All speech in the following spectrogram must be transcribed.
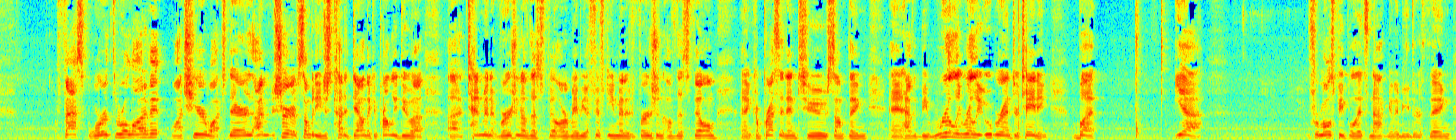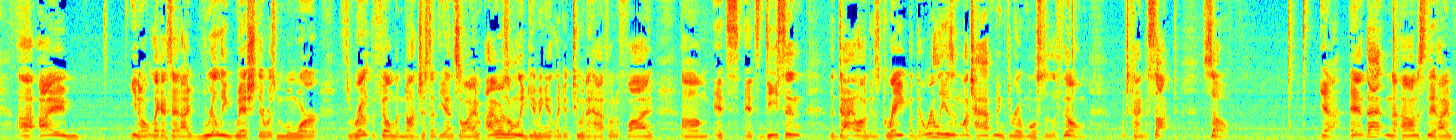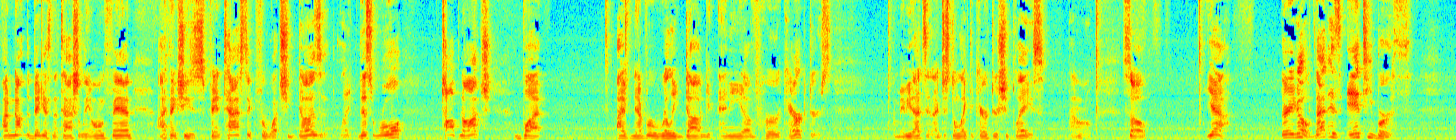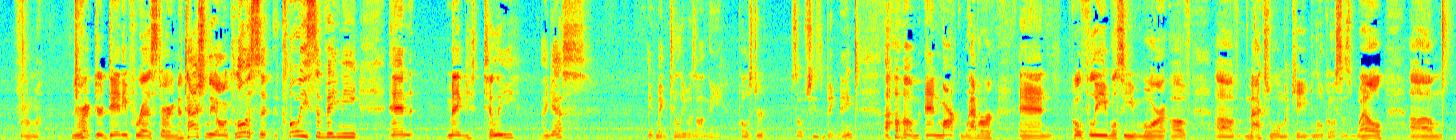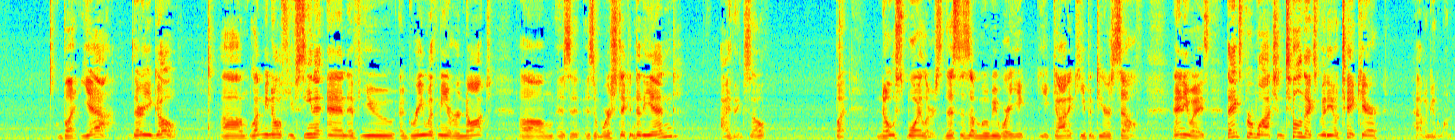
fast forward through a lot of it. Watch here, watch there. I'm sure if somebody just cut it down, they could probably do a, a 10 minute version of this film, or maybe a 15 minute version of this film, and compress it into something and have it be really, really uber entertaining. But yeah, for most people, it's not going to be their thing. Uh, I, you know, like I said, I really wish there was more throughout the film and not just at the end. So I, I was only giving it like a two and a half out of five. Um, it's it's decent. The dialogue is great, but there really isn't much happening throughout most of the film, which kind of sucked. So yeah, and that and honestly, I, I'm not the biggest Natasha Lyonne fan. I think she's fantastic for what she does. Like this role, top notch, but I've never really dug any of her characters. Maybe that's it. I just don't like the character she plays. I don't know. So, yeah. There you go. That is Antibirth from director Danny Perez, starring Natasha Lyonne, Chloe, Chloe Sevigny, and Meg Tilly, I guess. I think Meg Tilly was on the poster, so she's a big name. Um, and Mark Webber and hopefully we'll see more of of Maxwell McCabe Lokos as well. Um, but yeah, there you go. Um, let me know if you've seen it and if you agree with me or not. Um, is it is it worth sticking to the end? I think so. But no spoilers. This is a movie where you you got to keep it to yourself. Anyways, thanks for watching. Till next video, take care. Have a good one.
